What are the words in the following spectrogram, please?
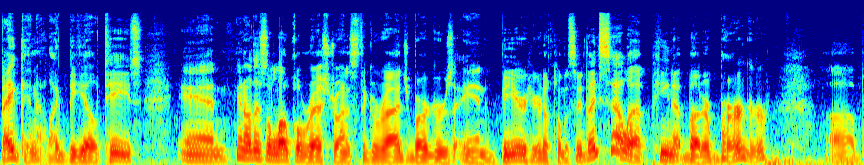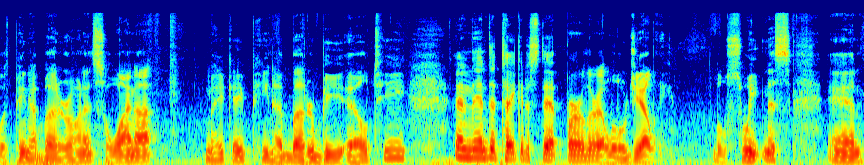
bacon. I like BLTs. And, you know, there's a local restaurant. It's the Garage Burgers and Beer here in Oklahoma City. They sell a peanut butter burger uh, with peanut butter on it. So why not make a peanut butter BLT. And then to take it a step further, a little jelly, a little sweetness. And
